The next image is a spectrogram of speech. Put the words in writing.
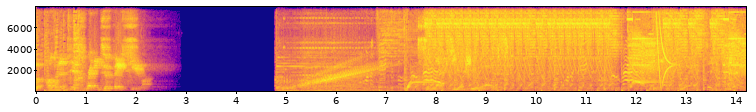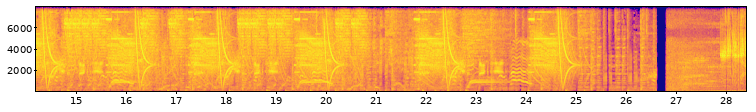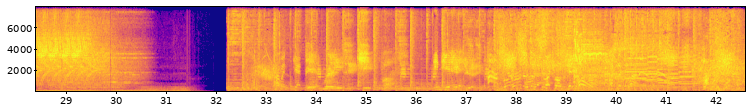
opponent is ready to face Engage! Cyclone Kick Hole! Up the!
